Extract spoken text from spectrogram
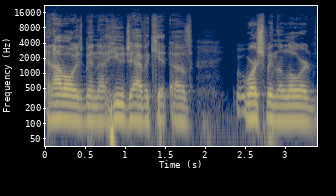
And I've always been a huge advocate of worshiping the Lord.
